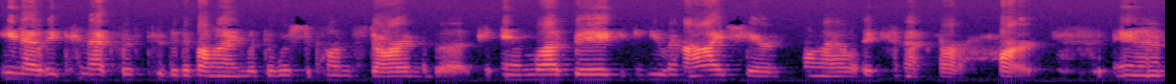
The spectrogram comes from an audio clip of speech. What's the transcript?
you know, it connects us to the divine with the wished upon star in the book. And Love Big, you and I share a smile. It connects our hearts. And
